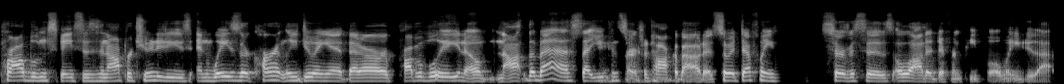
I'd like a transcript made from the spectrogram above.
problem spaces and opportunities and ways they're currently doing it that are probably you know not the best that you can start to talk about it so it definitely services a lot of different people when you do that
